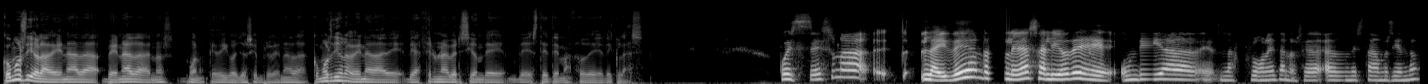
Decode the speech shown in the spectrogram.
¿Cómo os dio la venada, venada, no es- bueno, que digo yo siempre venada, ¿cómo os dio la venada de, de hacer una versión de, de este temazo de, de Clash? Pues es una. La idea en realidad salió de un día en la furgoneta, no sé a dónde estábamos yendo,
